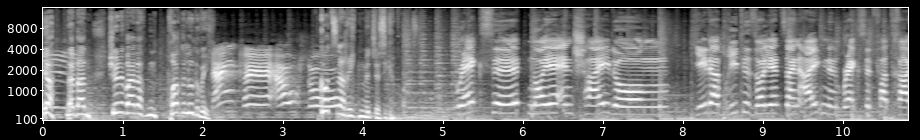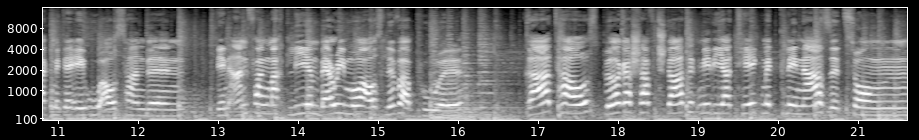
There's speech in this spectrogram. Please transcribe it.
Ja, na dann, schöne Weihnachten. Frau Ludwig. Danke, auch. Kurznachrichten mit Jessica. Brexit, neue Entscheidung. Jeder Brite soll jetzt seinen eigenen Brexit-Vertrag mit der EU aushandeln. Den Anfang macht Liam Barrymore aus Liverpool. Rathaus, Bürgerschaft startet Mediathek mit Plenarsitzungen.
